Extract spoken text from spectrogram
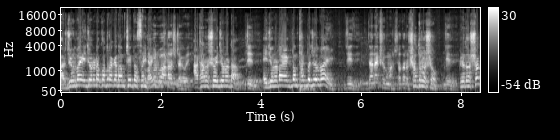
আর জুয়েল ভাই এই জোড়াটা কত টাকা দাম চাইতেছেন ভাই? আঠারোশো টাকা ভাই। আঠারোশো এই জোড়াটা। এই জোড়াটা একদম থাকবে জুয়েল ভাই? জি জি। জান একশো কমান সতেরোশো। সতেরোশো। জি, জি। প্রিয় দর্শক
